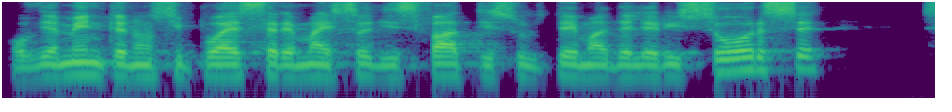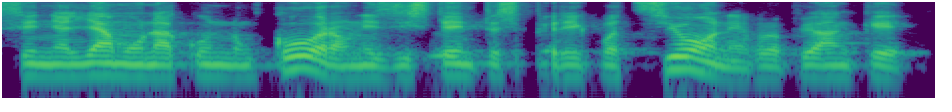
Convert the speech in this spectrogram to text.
ovviamente non si può essere mai soddisfatti sul tema delle risorse, segnaliamo una, ancora un'esistente sperequazione proprio anche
